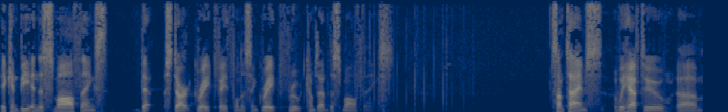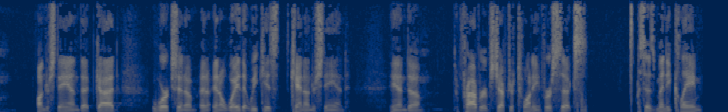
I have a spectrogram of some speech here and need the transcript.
it can be in the small things that start great faithfulness and great fruit comes out of the small things sometimes we have to um, understand that God works in a, in a way that we kids can't understand. And um, Proverbs chapter 20, verse 6, it says, Many claim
